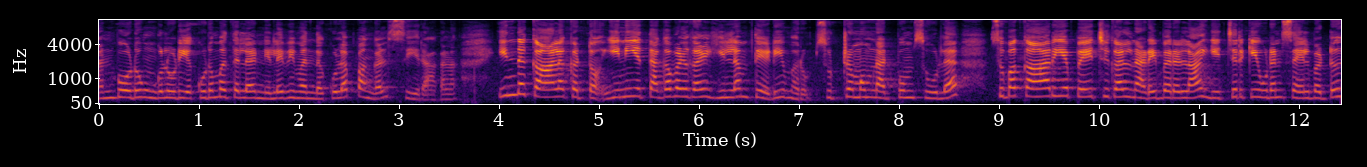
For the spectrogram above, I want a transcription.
அன்போடும் உங்களுடைய குடும்பத்தில் நிலவி வந்த குழப்பங்கள் சீராகலாம். இந்த காலகட்டம் இனிய தகவல்கள் இல்லம் தேடி வரும். சுற்றமும் நட்பும் சூழ சுபகாரிய பேச்சுகள் நடைபெறலாம். எச்சரிக்கையுடன் செயல்பட்டு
